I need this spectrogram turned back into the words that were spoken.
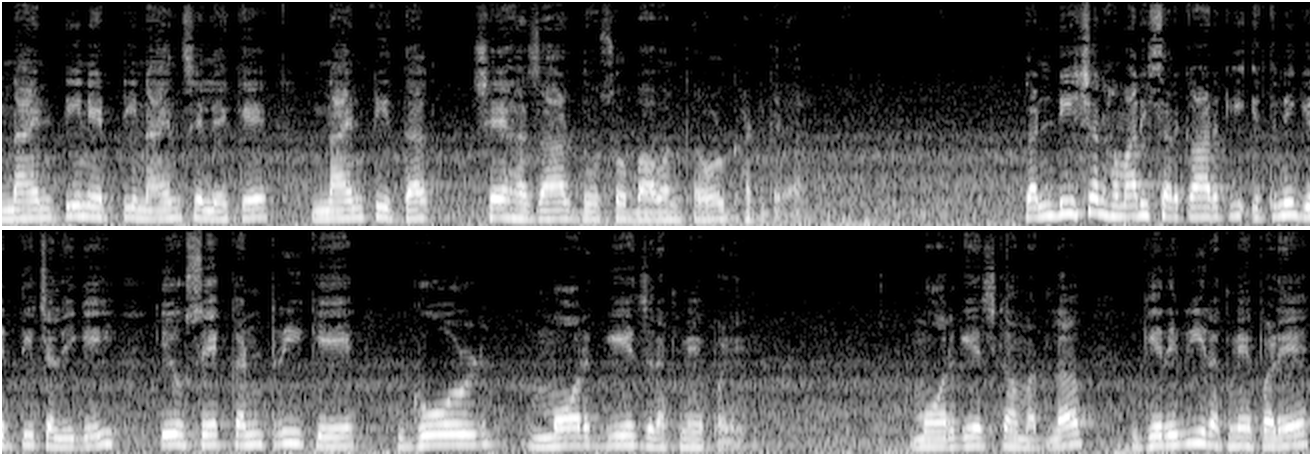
1989 से लेके 90 तक छः हज़ार दो सौ बावन करोड़ घट गया। कंडीशन हमारी सरकार की इतनी गिरती चली गई कि उसे कंट्री के गोल्ड मॉर्गेज रखने पड़े। मॉर्गेज का मतलब गिरवी रखने पड़े।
